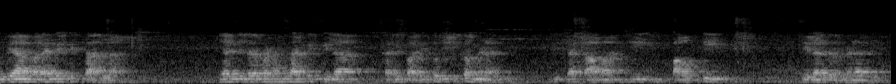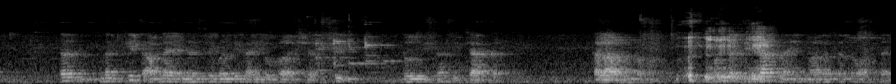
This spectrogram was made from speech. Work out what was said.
उद्या बऱ्यापैकी चालला या चित्रपटासाठी तिला काही पारितोषिकं मिळाली. तिच्या कामाची पावती तिला जर मिळाली तर नक्कीच आपल्या इंडस्ट्रीमध्ये काही लोक असे असतील जो तिचा विचार करतील. कलावंत तिचाच नाही मला तसं वाटतंय.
